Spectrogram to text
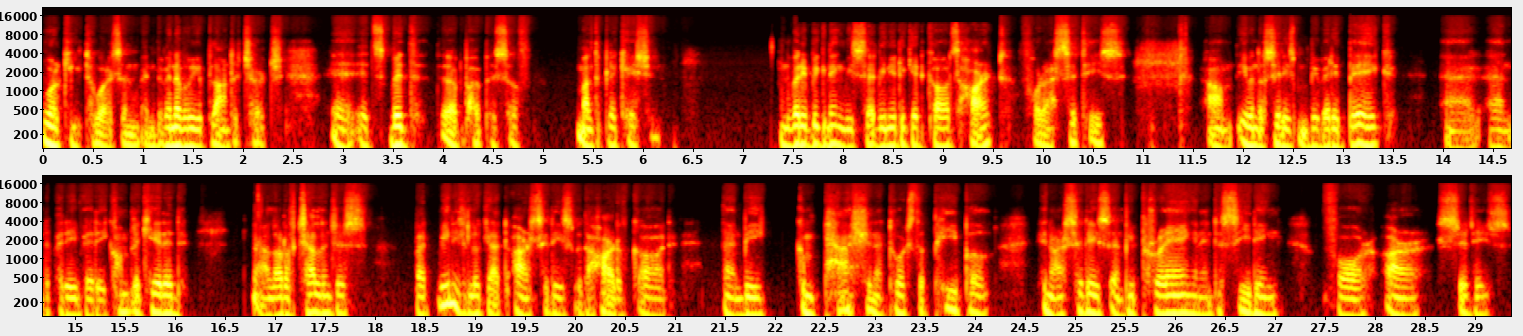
working towards. And, and whenever we plant a church it's with the purpose of multiplication. In the very beginning we said we need to get god's heart for our cities. Um, even though cities may be very big uh, and very, very complicated, a lot of challenges, but we need to look at our cities with the heart of God and be compassionate towards the people in our cities and be praying and interceding for our cities,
